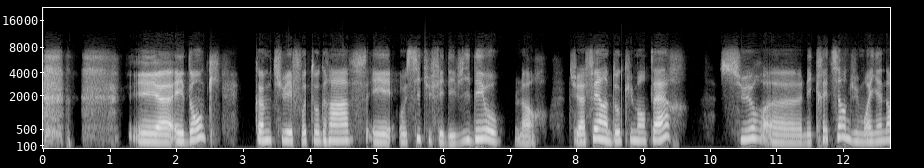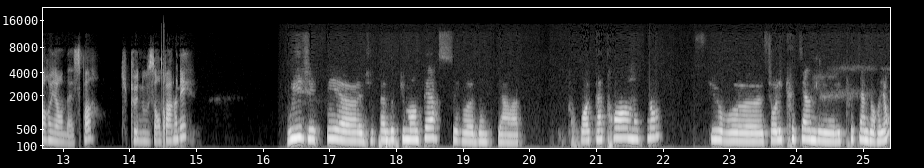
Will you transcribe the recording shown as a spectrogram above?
et, euh, et, donc, comme tu es photographe et aussi tu fais des vidéos, Laure, tu as fait un documentaire sur euh, les chrétiens du Moyen-Orient, n'est-ce pas? Tu peux nous en parler? Oui, j'ai fait, euh, fait, un documentaire sur, euh, donc il y a 3-4 ans maintenant, sur, sur les chrétiens les chrétiens d'Orient.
